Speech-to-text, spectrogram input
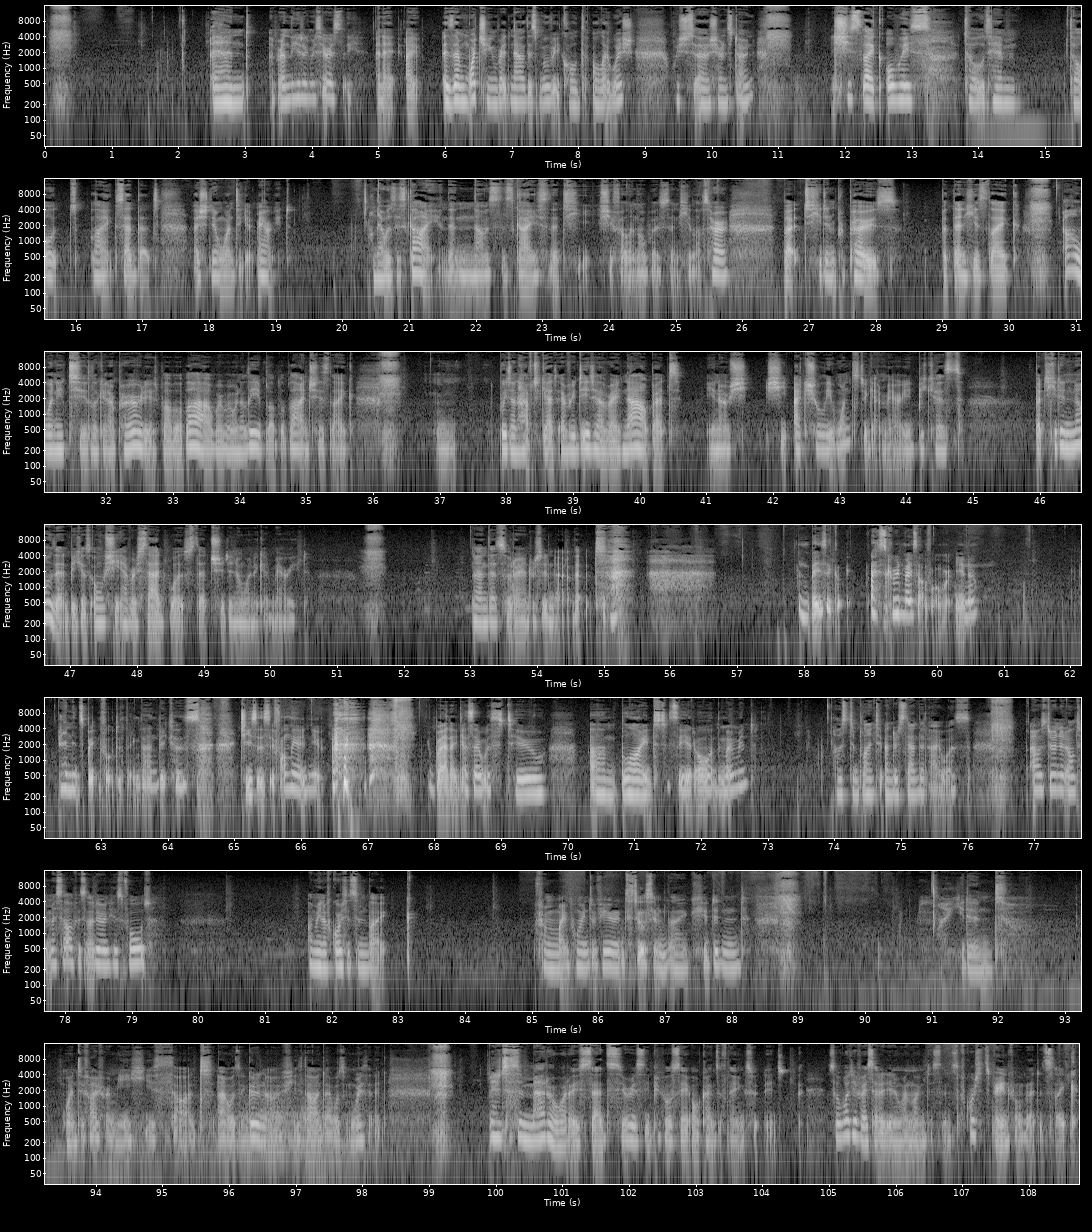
And apparently he took me seriously. And I, I as I'm watching right now this movie called All I Wish, which uh, Sharon Stone, she's like always told him, told like said that uh, she didn't want to get married. And there was this guy, and then now it's this guy that he she fell in love with, and he loves her, but he didn't propose. But then he's like, oh, we need to look at our priorities, blah, blah, blah, where we want to live, blah, blah, blah. And she's like, mm, we don't have to get every detail right now, but, you know, she, she actually wants to get married because, but he didn't know that because all she ever said was that she didn't want to get married. And that's what I understood now that basically I screwed myself over, you know? And it's painful to think that because, Jesus, if only I knew. but I guess I was too um, blind to see it all at the moment. I was too blind to understand that I was. I was doing it all to myself. It's not even his fault. I mean, of course, it seemed like, from my point of view, it still seemed like he didn't he didn't want to fight for me. He thought I wasn't good enough. He thought I wasn't worth it. It doesn't matter what I said. Seriously, people say all kinds of things. It, so what if I said it in a one line distance? Of course, it's painful, but it's like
